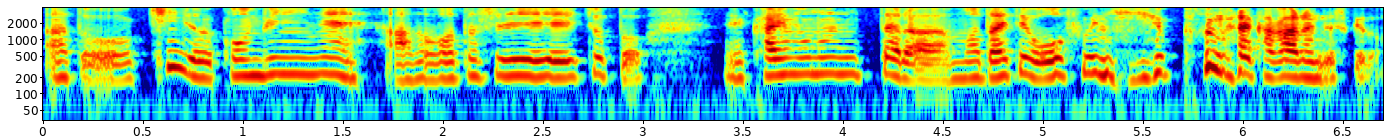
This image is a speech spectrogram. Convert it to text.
あと近所のコンビニねあの私ちょっと、ね、買い物に行ったら、まあ、大体往復20分ぐらいかかるんですけど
